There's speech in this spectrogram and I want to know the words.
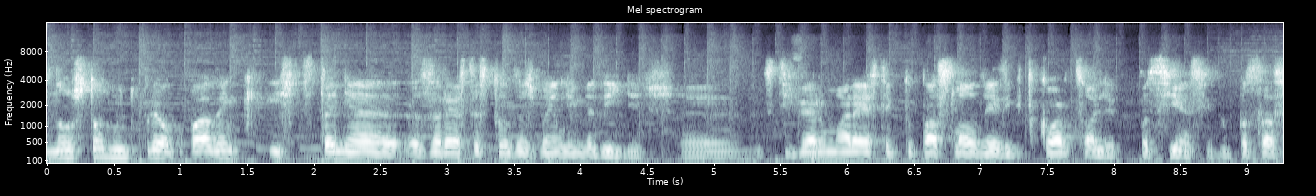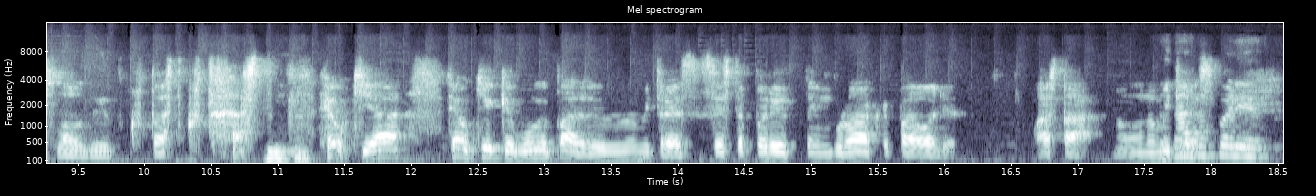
não estou muito preocupado em que isto tenha as arestas todas bem limadinhas. Eh, se tiver uma aresta em que tu passes lá o dedo e que te cortes, olha, paciência, não passaste lá o dedo, cortaste, cortaste, é o que há, é o que acabou, epá, não me interessa. Se esta parede tem um buraco, epá, olha, lá está, não, não me interessa. da parede.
